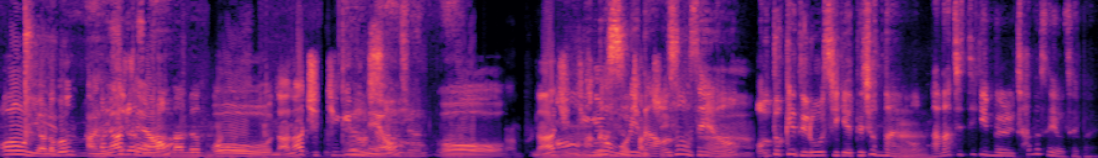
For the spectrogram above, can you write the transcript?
어 여러분 안녕하세요. 만나면 어 나나치 튀김이네요. 어 나나치 어, 튀김은 뭐. 참지. 어서 오세요. 아. 어떻게 들어오시게 되셨나요? 네. 나나치 튀김을 참으세요, 제발.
